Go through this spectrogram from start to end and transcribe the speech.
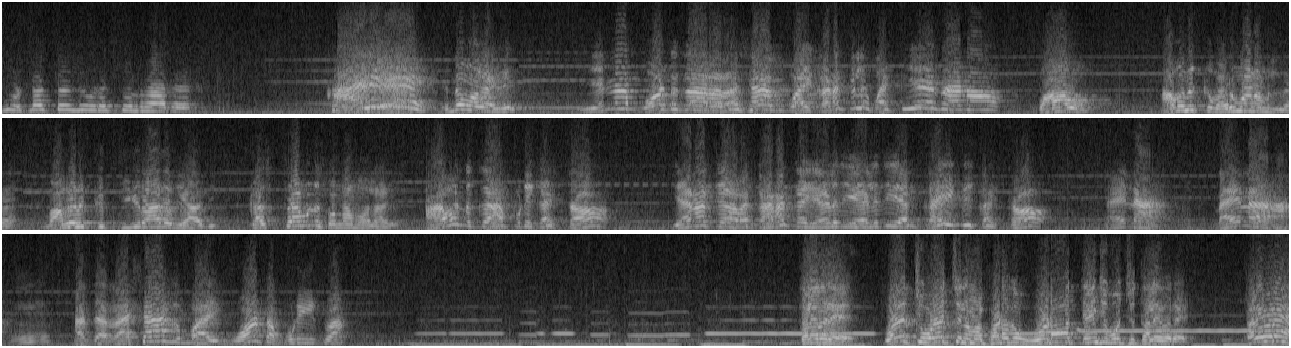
பொண்ண தள்ளி விட சொல்றாரு காளி! என்ன முதலாளி என்ன போட்டுக்கார ரஷாக்கு பாய் கணக்குல வட்டியே காணோம். பாவம். அவனுக்கு வருமானம் இல்ல மகளுக்கு தீராத வியாதி. கஷ்டம்னு சொன்ன முதலாளி. அவனுக்கு அப்படி கஷ்டம். எனக்கு அவன் கணக்கை எழுதி எழுதி என் கைக்கு கஷ்டம். நைனா நைனா அந்த ரஷாக்கு பாய் போட்டை புடிக்கிட்டு வா. தலைவரே உழைச்சு உழைச்சு நம்ம படகு ஓடா தேஞ்சு போச்சு தலைவரே. தலைவரே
